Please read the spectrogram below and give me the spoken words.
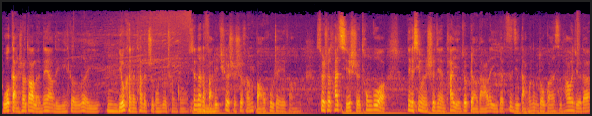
我感受到了那样的一个恶意，嗯有可能她的职工就成功。现在的法律确实是很保护这一方的，所以说他其实通过那个新闻事件，他也就表达了一个自己打过那么多官司，他会觉得，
